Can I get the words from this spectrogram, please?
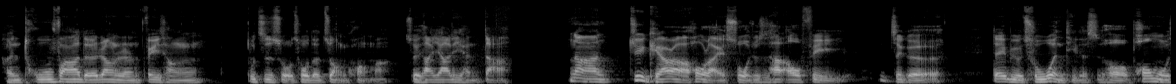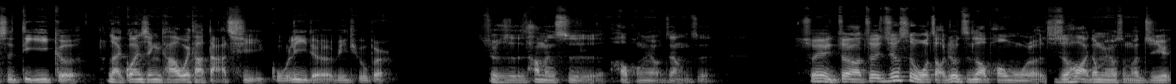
很突发的，让人非常不知所措的状况嘛，所以他压力很大。那据 Kara 后来说，就是他 offi 这个 debut 出问题的时候，Pomu 是第一个来关心他、为他打气、鼓励的 VTuber，就是他们是好朋友这样子。所以对啊，这就是我早就知道 Pomu 了，只是后来都没有什么机，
